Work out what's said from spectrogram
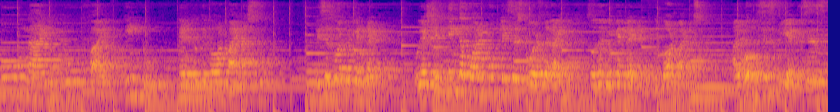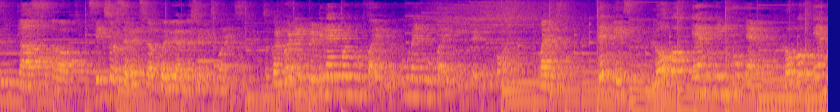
2925 into 10 to the power minus 2. This is what we can write. We are shifting the point two places towards the right so that we can write to the power minus 2. I hope this is clear. This is class uh, 6 or 7 stuff where we understand exponents. So converting 29.25 into 2925 into 10 to the power minus 2. That means log of m into n. Log of m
